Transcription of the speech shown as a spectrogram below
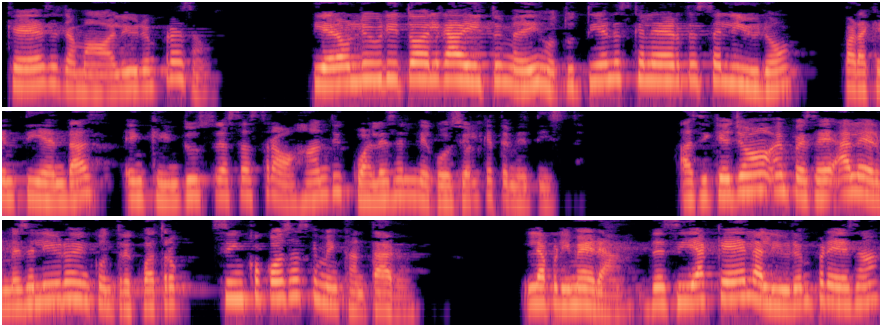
que se llamaba Libre Empresa. Y era un librito delgadito y me dijo, tú tienes que leerte este libro para que entiendas en qué industria estás trabajando y cuál es el negocio al que te metiste. Así que yo empecé a leerme ese libro y encontré cuatro, cinco cosas que me encantaron. La primera, decía que la libre empresa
